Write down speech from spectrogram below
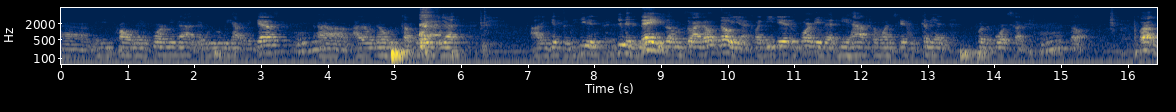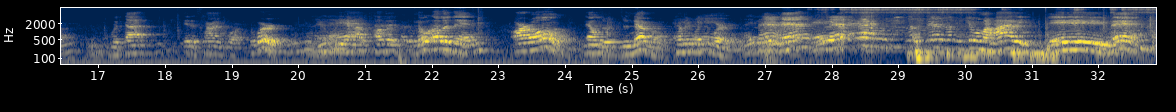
Um, he called me, informed me that, that we will be having a guest. Uh, I don't know the couple names yet. I didn't get the, he didn't give me the names of them, so I don't know yet, but he did inform me that he has someone scheduled to come in for the fourth Sunday. So, but with that, it is time for the word. And we have other, no other than our own Elder Ginevra coming with the word. Amen. Amen. Amen. Let's stand up and give him a highly, amen. Amen.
